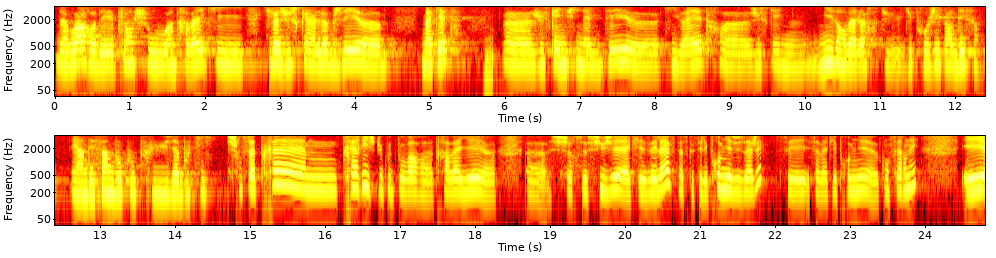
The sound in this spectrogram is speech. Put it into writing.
d'avoir des planches ou un travail qui, qui va jusqu'à l'objet euh, maquette, mm. euh, jusqu'à une finalité euh, qui va être jusqu'à une mise en valeur du, du, projet par le dessin. Et un dessin beaucoup plus abouti. Je trouve ça très, très riche du coup de pouvoir travailler sur ce sujet avec les élèves parce que c'est les premiers usagers, ça va être les premiers concernés. Et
